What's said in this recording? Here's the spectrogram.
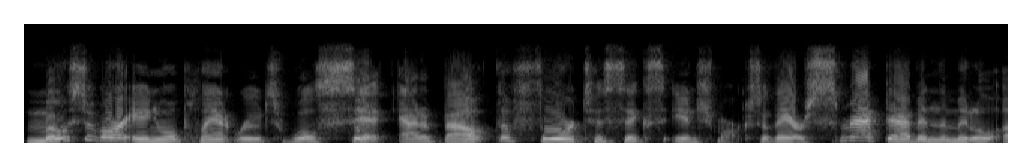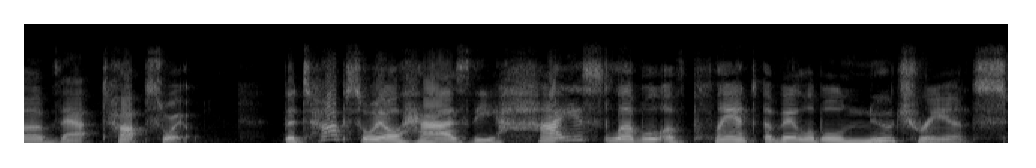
Most of our annual plant roots will sit at about the four to six inch mark. So they are smack dab in the middle of that topsoil. The topsoil has the highest level of plant available nutrients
